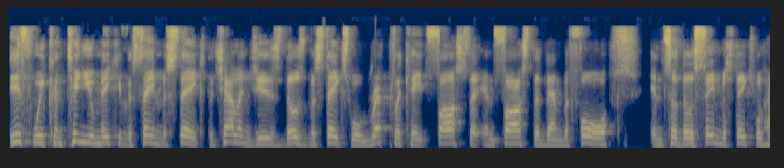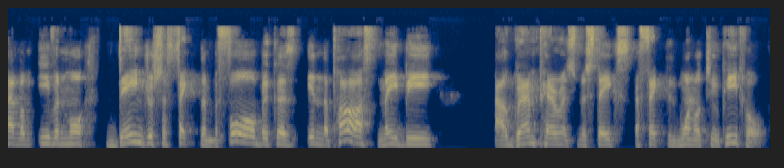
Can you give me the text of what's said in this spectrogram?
if we continue making the same mistakes, the challenge is those mistakes will replicate faster and faster than before. And so those same mistakes will have an even more dangerous effect than before because in the past, maybe our grandparents' mistakes affected one or two people.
